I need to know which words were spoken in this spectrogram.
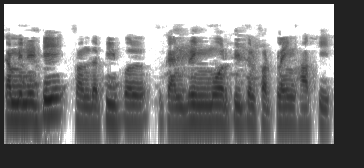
community from the people who can bring more people for playing hockey.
